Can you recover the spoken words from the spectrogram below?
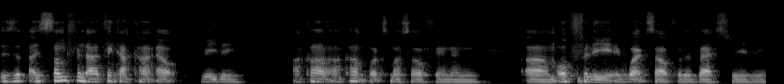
it's, it's something that I think I can't help really. I can't I can't box myself in, and um, hopefully it works out for the best. Really.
